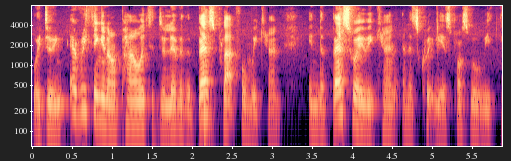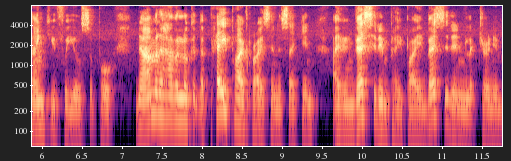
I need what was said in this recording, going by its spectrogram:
We're doing everything in our power to deliver the best platform we can in the best way we can and as quickly as possible. We thank you for your support. Now I'm going to have a look at the PayPie price in a second. I've invested in PayPie, invested in Electroneum,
